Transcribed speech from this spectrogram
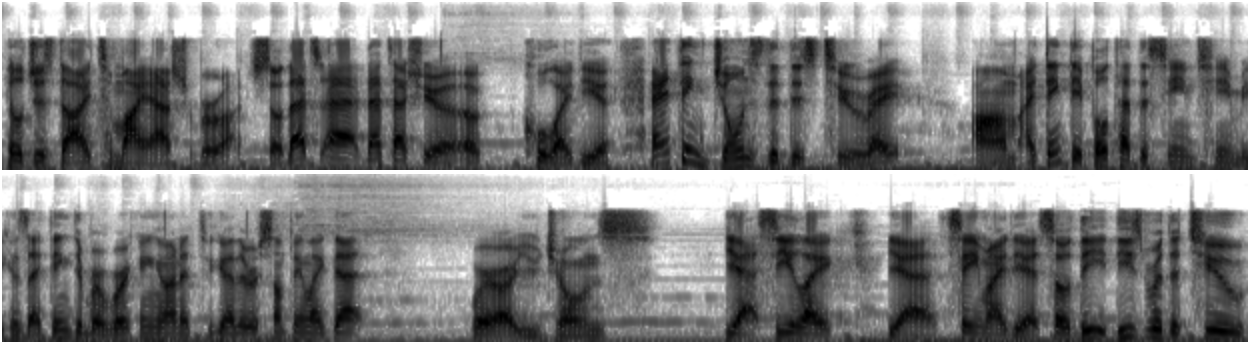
He'll just die to my Astro Barrage. So that's uh, that's actually a, a, cool idea, and I think Jones did this too, right? Um, I think they both had the same team because I think they were working on it together or something like that. Where are you, Jones? Yeah, see, like, yeah, same idea. So the, these were the two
